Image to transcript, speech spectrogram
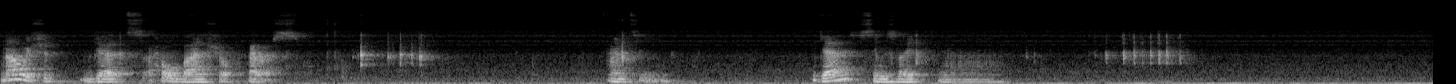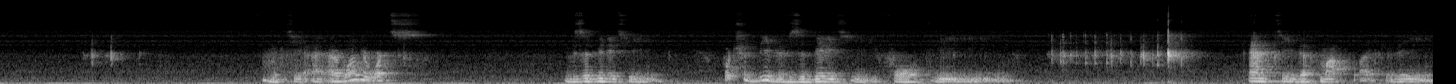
now we should get a whole bunch of errors. Empty. Again, seems like uh, empty. I, I wonder what's visibility. What should be the visibility for the empty def map, like the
